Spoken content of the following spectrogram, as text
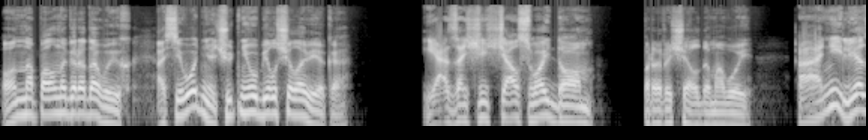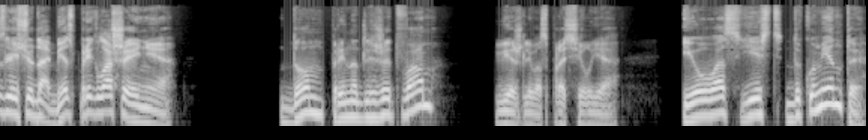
Он напал на городовых, а сегодня чуть не убил человека». «Я защищал свой дом», — прорычал домовой. «А они лезли сюда без приглашения». «Дом принадлежит вам?» — вежливо спросил я. «И у вас есть документы?»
